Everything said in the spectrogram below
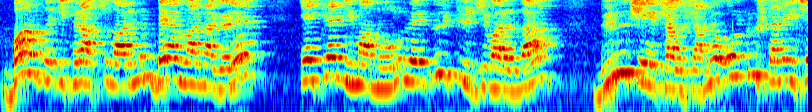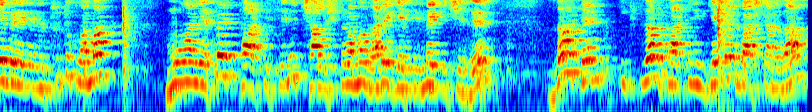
Bazı itirafçılarının beyanlarına göre Ekrem İmamoğlu ve 300 civarında büyükşehir çalışanı 13 tane ilçe belediyesini tutuklamak muhalefet partisini çalıştıramaz hale getirmek içindir. Zaten iktidar partisinin genel başkanı da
